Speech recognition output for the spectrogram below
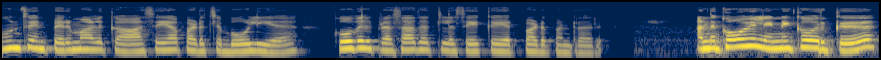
மூன்சேன் பெருமாளுக்கு ஆசையா படைச்ச போலிய கோவில் பிரசாதத்துல சேர்க்க ஏற்பாடு பண்றாரு. அந்த கோவில் இன்னைக்கும் இருக்கு.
